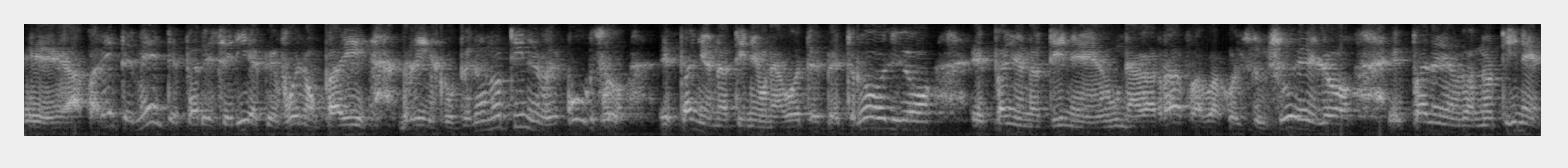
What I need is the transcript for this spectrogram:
eh, aparentemente parecería que fuera un país rico, pero no tiene recursos. España no tiene una gota de petróleo, España no tiene una garrafa bajo el subsuelo, España no tiene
